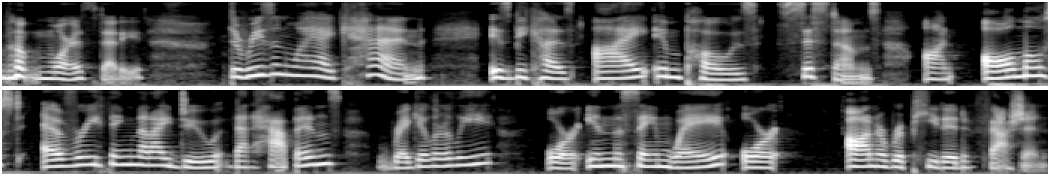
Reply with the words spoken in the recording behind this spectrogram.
but more steady. The reason why I can is because I impose systems on almost everything that I do that happens regularly or in the same way or on a repeated fashion.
